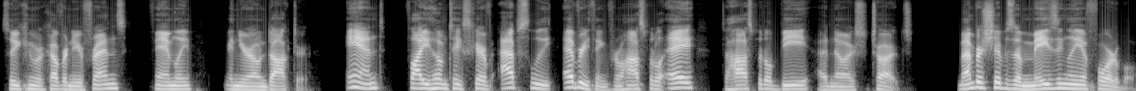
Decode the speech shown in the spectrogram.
so you can recover near friends, family, and your own doctor. And Fly You Home takes care of absolutely everything from Hospital A to Hospital B at no extra charge. Membership is amazingly affordable.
